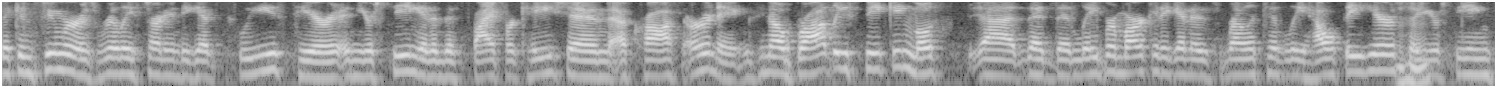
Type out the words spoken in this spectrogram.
the consumer is really starting to get squeezed here, and you're seeing it in this bifurcation across earnings. You know, broadly speaking, most uh, the the labor market again is relatively healthy here, mm-hmm. so you're seeing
